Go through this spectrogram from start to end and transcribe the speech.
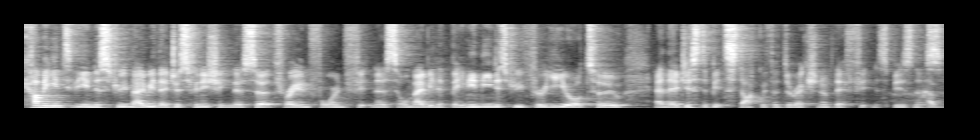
coming into the industry. Maybe they're just finishing their Cert 3 and 4 in fitness, or maybe they've been in the industry for a year or two and they're just a bit stuck with the direction of their fitness business.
